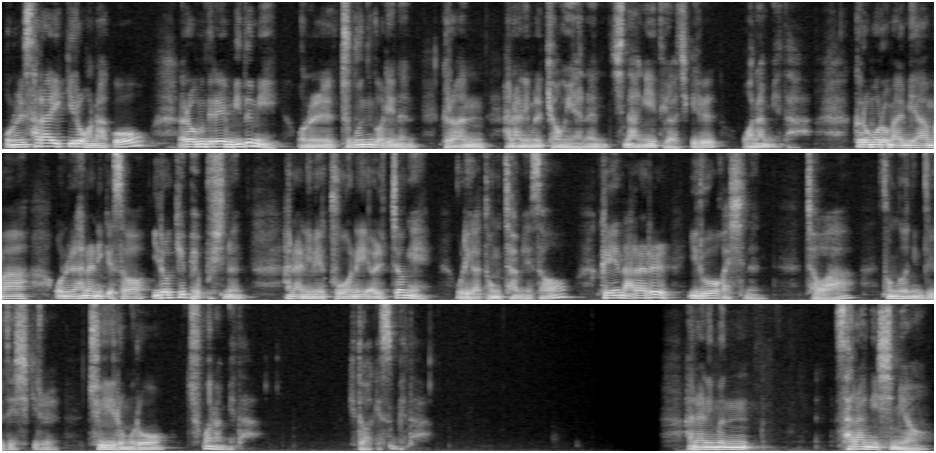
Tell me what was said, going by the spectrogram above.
오늘 살아있기를 원하고 여러분들의 믿음이 오늘 두근거리는 그런 하나님을 경외하는 신앙이 되어지기를 원합니다. 그러므로 말미암아 오늘 하나님께서 이렇게 베푸시는 하나님의 구원의 열정에 우리가 동참해서 그의 나라를 이루어 가시는 저와 성도님들 되시기를 주의 이름으로 축원합니다. 기도하겠습니다. 하나님은 사랑이시며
